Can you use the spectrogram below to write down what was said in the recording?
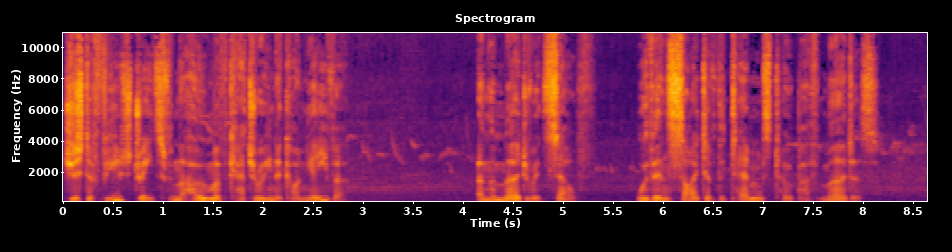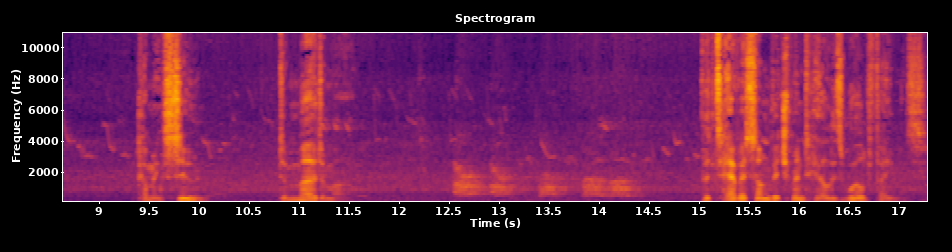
just a few streets from the home of Katerina Konyeva, and the murder itself within sight of the Thames Towpath murders. Coming soon to Murder Mile. The terrace on Richmond Hill is world famous.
